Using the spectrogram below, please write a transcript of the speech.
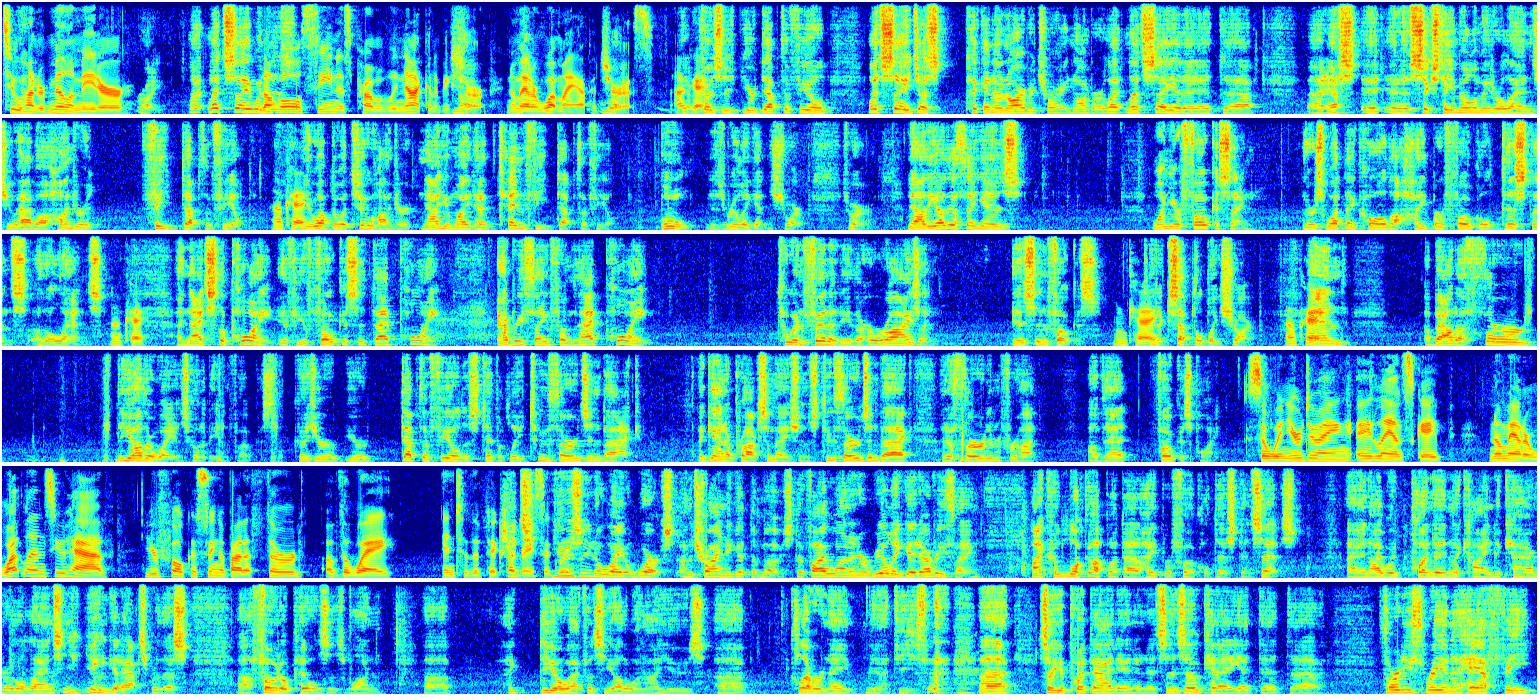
200 millimeter, right. Let, let's say with the this, whole scene is probably not going to be No. sharp, no matter what my aperture right. is. Yeah, Okay. because your depth of field. Let's say just picking an arbitrary number. Let let's say it at uh, an F a 16 millimeter lens, you have a hundred feet depth of field. okay. You up to a 200, now you might have 10 feet depth of field. Boom, is really getting short. Sure. Now the other thing is, when you're focusing, there's what they call the hyperfocal distance of the lens. okay. And that's the point. If you focus at that point, everything from that point to infinity, the horizon, is in focus and acceptably sharp. Okay. And about a third the other way is going to be in focus because your, your depth of field is typically two thirds in back. Again, approximations two thirds in back and a third in front of that focus point. So when you're doing a landscape, no matter what lens you have, you're focusing about a third of the way into the picture, That's basically. usually the way it works. I'm trying to get the most. If I wanted to really get everything, I could look up what that hyperfocal distance is. And I would put in the kind of camera, the lens, you, you can get apps for this. Uh, Photo Pills is one. Uh, I think DOF is the other one I use. Uh, clever name, yeah, geez. uh, so you put that in, and it says, okay, at, at uh, 33 and a half feet,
